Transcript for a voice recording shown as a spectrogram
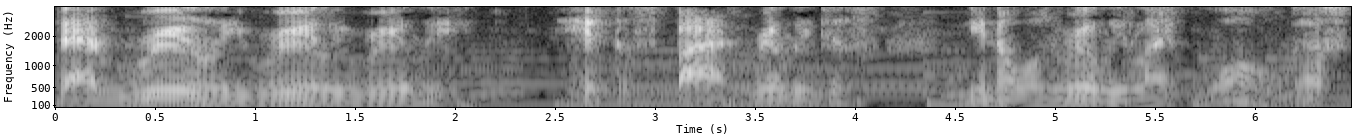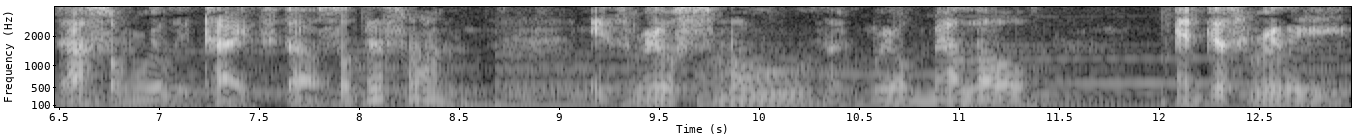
that really, really, really hit the spot really just, you know, was really like, whoa, that's that's some really tight stuff. So this one is real smooth and real mellow and just really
